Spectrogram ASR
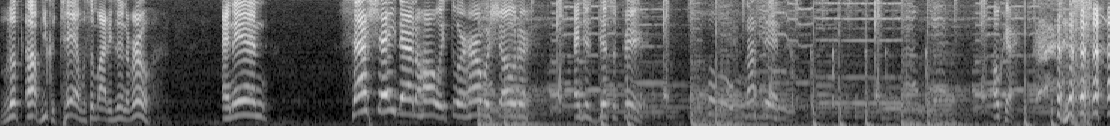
look up, you could tell when somebody's in the room." And then sashay down the hallway through her heroin shoulder, and just disappeared. And I said, "Okay."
